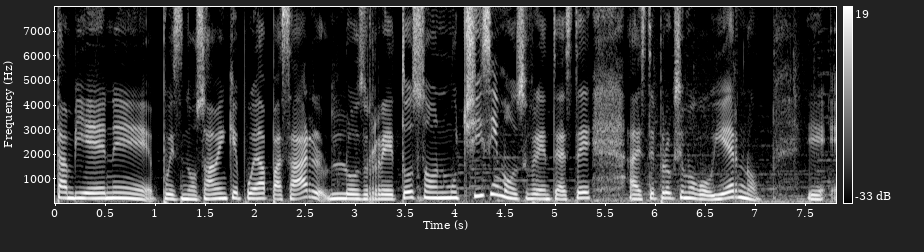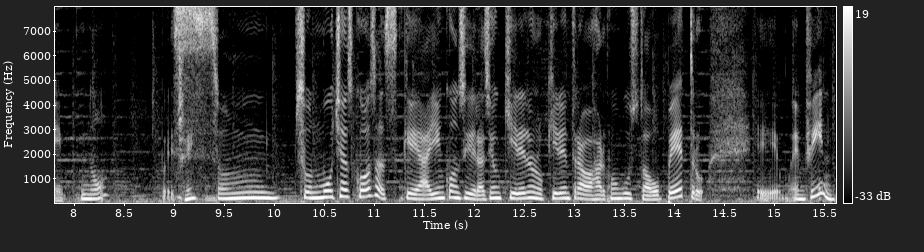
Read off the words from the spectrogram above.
también eh, pues no saben qué pueda pasar. Los retos son muchísimos frente a este, a este próximo gobierno. Eh, eh, no, pues Sí. son, son muchas cosas que hay en consideración, quieren o no quieren trabajar con Gustavo Petro. Eh, en fin,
